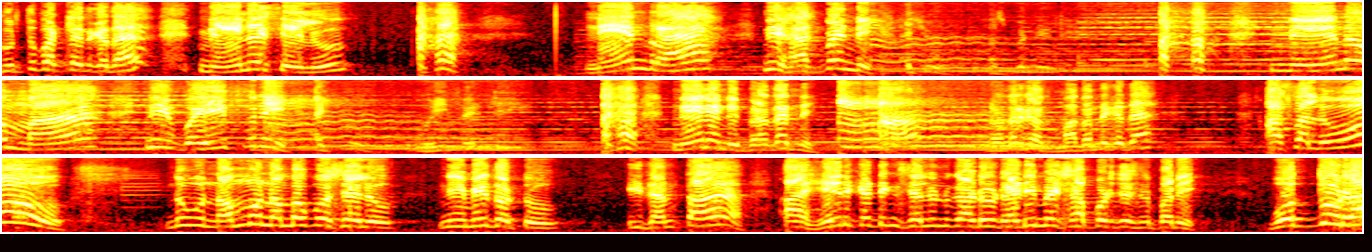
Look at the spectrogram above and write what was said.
గుర్తుపట్టలేదు కదా? నేనే శైలు. నేను రా నీ హస్బెండ్ అయ్యో హస్బెండ్ ఏంటి? నేనమ్మా నీ వైఫ్ని అయ్యో వైఫ్ ఏంటి? నేనే నీ బ్రదర్ని. బ్రదర్ కాదు మదర్ని కదా? అసలు నువ్వు నమ్ము నమ్మకపోసేలు నీ మీదొట్టు. ఇదంతా ఆ హెయిర్ కటింగ్ సెలూన్ గాడు రెడీమేడ్ షాప్ చేసిన పని. వద్దు రా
